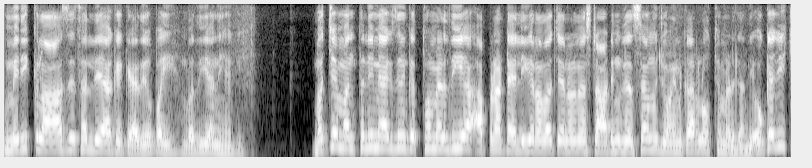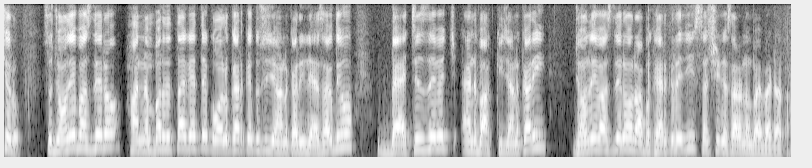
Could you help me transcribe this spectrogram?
ਮੇਰੀ ਕਲਾਸ ਦੇ ਥੱਲੇ ਆ ਕੇ ਕਹਿ ਦਿਓ ਭਾਈ, ਵਧੀਆ ਨਹੀਂ ਹੈਗੀ। ਬੱਚੇ ਮੰਥਲੀ ਮੈਗਜ਼ੀਨ ਕਿੱਥੋਂ ਮਿਲਦੀ ਆ? ਆਪਣਾ ਟੈਲੀਗ੍ਰਾਮ ਦਾ ਚੈਨਲ ਮੈਂ ਸਟਾਰਟਿੰਗ ਦੱਸਿਆ, ਉਹਨੂੰ ਜੁਆਇਨ ਕਰ ਲਓ, ਉੱਥੇ ਮਿਲ ਜਾਂਦੀ ਓਕੇ ਜੀ? ਚਲੋ। ਸੋ ਜਾਉਂਦੇ ਵਸਦੇ ਰਹੋ। ਹਾਂ ਨੰਬਰ ਦਿੱਤਾ ਗਿਆ ਤੇ ਕਾਲ ਕਰਕੇ ਤੁਸੀਂ ਜਾਣਕਾਰੀ ਲੈ ਸਕਦੇ ਹੋ। ਬੈਚਸ ਦੇ ਵਿੱਚ ਐਂਡ ਬਾਕੀ ਜਾਣਕਾਰੀ। ਜਾਉਂਦੇ ਵਸਦੇ ਰਹੋ। ਰੱਬ ਖੈਰ ਕਰੇ ਜੀ। ਸਤਿ ਸ਼੍ਰੀ ਅਕਾਲ ਸਾਰਿਆਂ ਨੂੰ। ਬਾਏ ਬਾਏ ਡਾਟਾ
